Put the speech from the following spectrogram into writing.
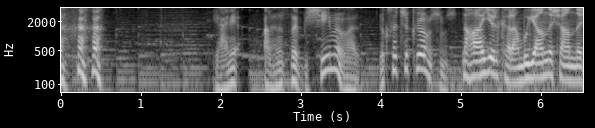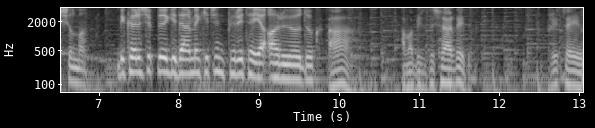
yani aranızda bir şey mi var? Yoksa çıkıyor musunuz? Hayır Karan bu yanlış anlaşılma. Bir karışıklığı gidermek için Prite'yi arıyorduk. Aa, ama biz dışarıdaydık. Prita'yı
